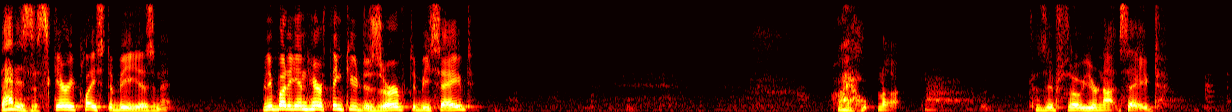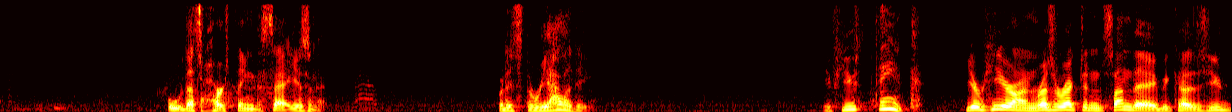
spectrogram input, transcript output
That is a scary place to be, isn't it? Anybody in here think you deserve to be saved? I hope not. Because if so, you're not saved. Oh, that's a hard thing to say, isn't it? But it's the reality. If you think you're here on Resurrection Sunday because you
